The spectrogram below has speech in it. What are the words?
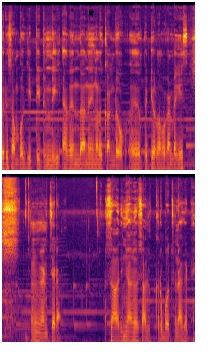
ഒരു സംഭവം കിട്ടിയിട്ടുണ്ട്. അതെന്താണ് നിങ്ങൾ കണ്ടോ? പറ്റി പറഞ്ഞപ്പോൾ കണ്ട കേസ് കാണിച്ചു തരാം സോ ആദ്യം ഞാനൊരു ശൽക്കർ ഉണ്ടാക്കട്ടെ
